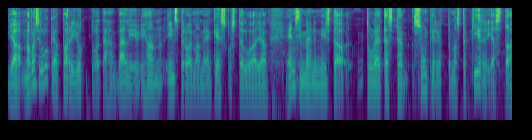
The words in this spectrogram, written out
Ja mä voisin lukea pari juttua tähän väliin ihan inspiroimaan meidän keskustelua. Ja ensimmäinen niistä tulee tästä sun kirjoittamasta kirjasta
